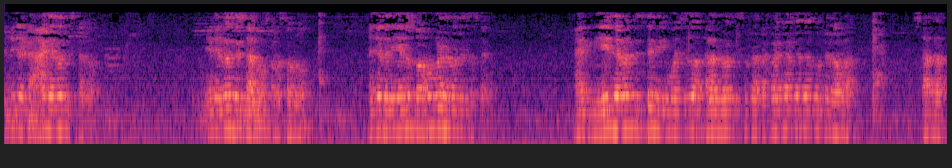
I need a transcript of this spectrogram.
ఎందుకంటే ఆయన నిర్వర్తిస్తారు నేను నిర్వర్తిస్తాను అంటే అంచేత నేను సోహం కూడా నిర్వర్తిస్తాను ఆయనకి నీ ఏది నిర్వర్తిస్తే నీకు మంచిదో అలా నిర్వర్తిస్తుంటారు. రకరకాలుగా జరుగుతుంటాయి లోపల. సాధన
